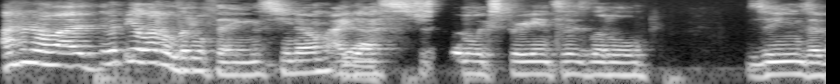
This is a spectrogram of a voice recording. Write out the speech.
I don't know. I, it would be a lot of little things, you know. I Yeah. guess just little experiences, little zings of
